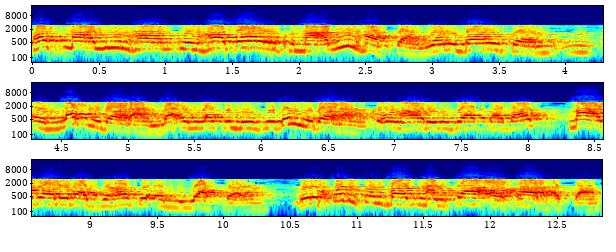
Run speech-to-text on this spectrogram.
پس معلول هم اینها اینکه معلول هستند یعنی با اینکه علتی دارند و علت موجوده دارند که اونها رو ایجاد کرده است از جهات علیت دارند یعنی خودشون باز منشأ آثار هستند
